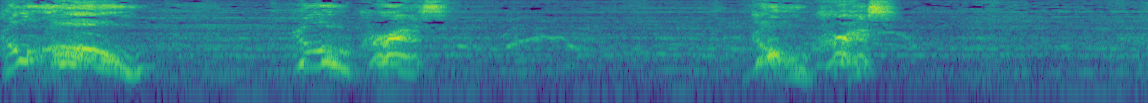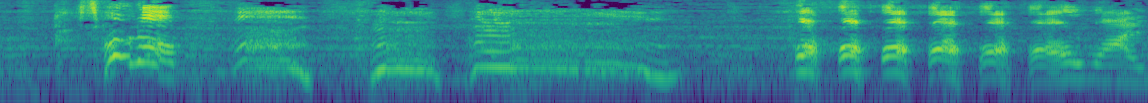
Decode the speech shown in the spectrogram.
Go, go! Go, Chris! Go, Chris! Turn up! Mm, mm, mm. Oh my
